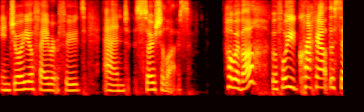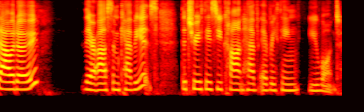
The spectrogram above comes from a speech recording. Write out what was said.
enjoy your favorite foods, and socialize. However, before you crack out the sourdough, there are some caveats. The truth is, you can't have everything you want.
